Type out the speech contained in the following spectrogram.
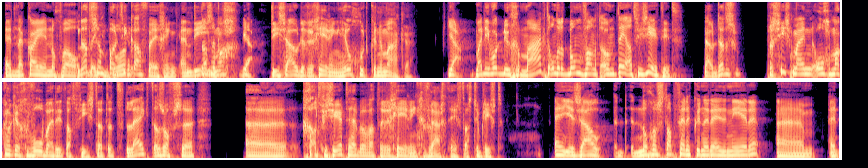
En dan kan je nog wel... Dat is een politieke door- afweging. En die, een- mag, ja. die zou de regering heel goed kunnen maken. Ja, maar die wordt nu gemaakt onder het mom van het OMT adviseert dit. Nou, dat is precies mijn ongemakkelijke gevoel bij dit advies. Dat het lijkt alsof ze eh, geadviseerd hebben wat de regering gevraagd heeft, alstublieft. En je zou eh, nog een stap verder kunnen redeneren. Ehm, en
